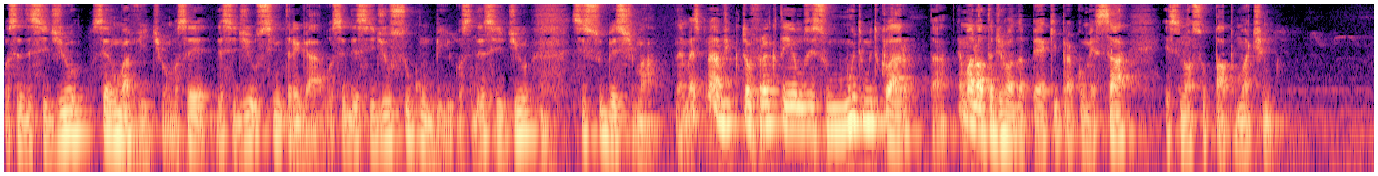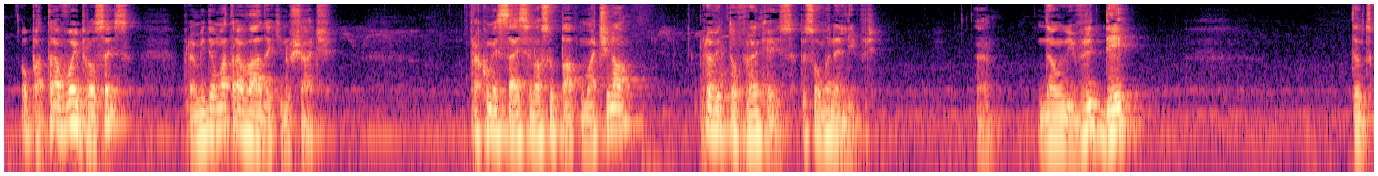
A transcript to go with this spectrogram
Você decidiu ser uma vítima, você decidiu se entregar, você decidiu sucumbir, você decidiu se subestimar. Né? Mas para Victor Franco tenhamos isso muito, muito claro. Tá? É uma nota de rodapé aqui para começar esse nosso papo matino. Opa, travou aí para vocês? Para mim deu uma travada aqui no chat para começar esse nosso papo matinal, para Victor Frank é isso: a pessoa humana é livre. Né? Não livre de tantos,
